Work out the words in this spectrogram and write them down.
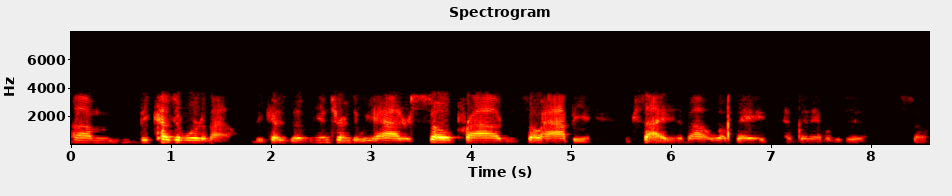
um, because of word of mouth because the interns that we had are so proud and so happy, excited about what they have been able to do. So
